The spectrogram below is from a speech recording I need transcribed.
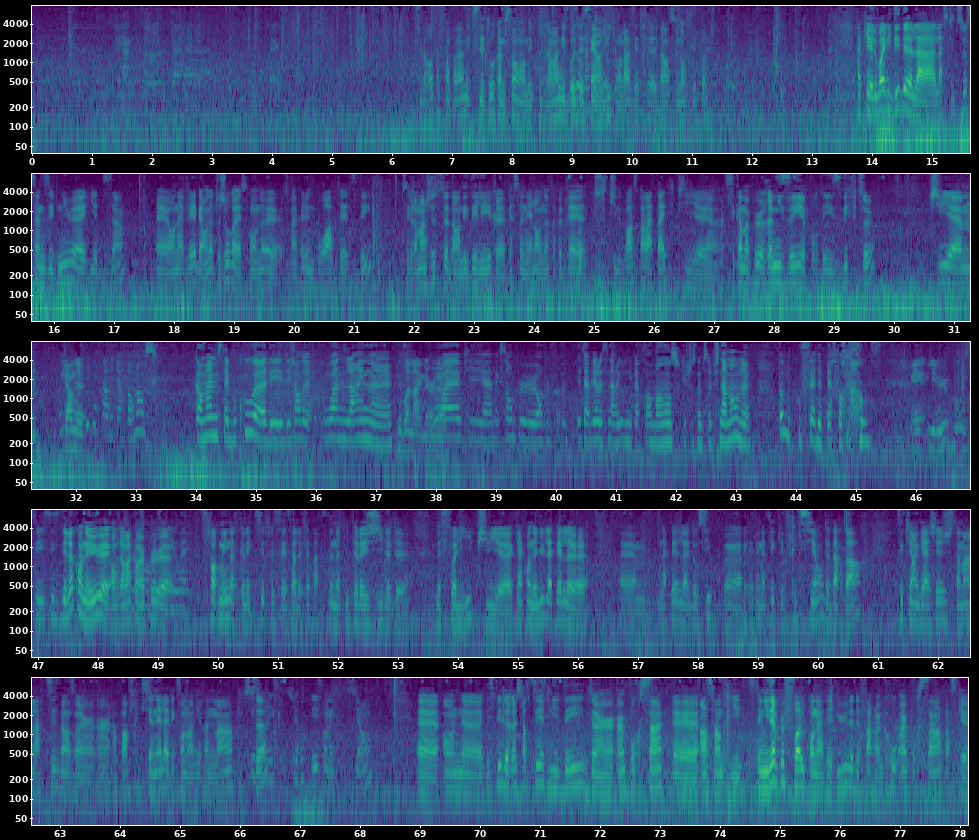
C'est drôle parce qu'en prenant des petits détours comme ça, on découvre vraiment des bouts de Saint-Henri qui ont l'air d'être dans une autre époque. Fait que ouais, l'idée de la, la, sculpture, ça nous est venu euh, il y a dix ans. Euh, on avait, ben, on a toujours euh, ce qu'on a, ce qu'on appelle une boîte d'idées. C'est vraiment juste dans des délires personnels. On note à peu près tout ce qui nous passe par la tête, puis c'est comme un peu remisé pour des idées futures. Puis quand on a... pour faire des performances quand même, c'était beaucoup euh, des, des genres de one-line. Euh, des one-liners, Ouais, puis avec ça, on peut, on peut établir le scénario d'une performance ou quelque chose comme ça. Finalement, on n'a pas beaucoup fait de performance. Mais il y a eu ces, ces idées-là qu'on a eues euh, ont vraiment comme un peu formé notre collectif. Ça a fait partie de notre mythologie de, de, folie. Puis quand on a lu l'appel, l'appel dossier avec la thématique friction de Dardar, qui engageait justement l'artiste dans un, rapport frictionnel avec son environnement, tout et ça. Son institution. Et son institution. Euh, on a décidé de ressortir l'idée d'un 1% euh, en cendrier. C'est une idée un peu folle qu'on avait eue de faire un gros 1% parce que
